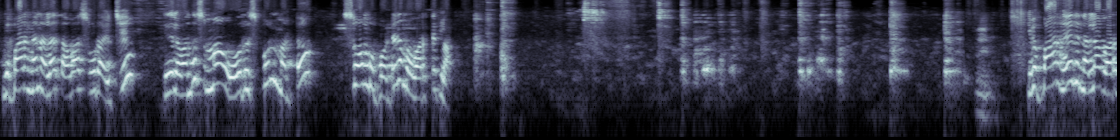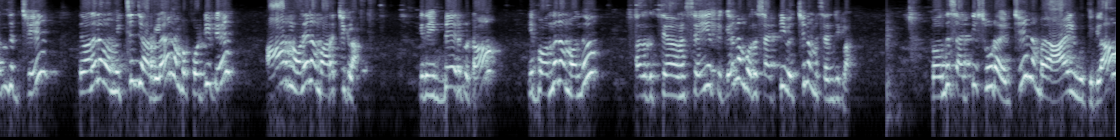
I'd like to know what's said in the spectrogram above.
இங்க பாருங்க நல்லா தவா சூடாயிடுச்சு. இதுல வந்து சும்மா ஒரு ஸ்பூன் மட்டும் சோம்பு போட்டு நம்ம வறுத்துக்கலாம். இப்ப பாருங்க இது நல்லா வறந்துச்சு இது வந்து நம்ம மிக்சி ஜார்ல நம்ம கொட்டிட்டு ஆறினோடனே நம்ம அரைச்சிக்கலாம். இது இப்படியே இருக்கட்டும். இப்போ வந்து நம்ம வந்து அதுக்கு செய்யறதுக்கு நம்ம ஒரு சட்டி வச்சு நம்ம செஞ்சுக்கலாம். இப்போ வந்து சட்டி சூடாயிடுச்சு. நம்ம ஆயில் ஊற்றிக்கலாம்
